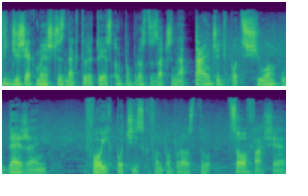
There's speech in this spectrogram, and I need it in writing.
widzisz jak mężczyzna, który tu jest, on po prostu zaczyna tańczyć pod siłą uderzeń twoich pocisków. On po prostu cofa się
